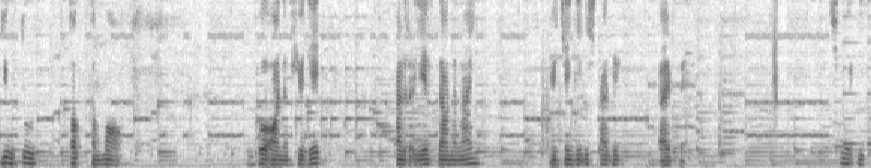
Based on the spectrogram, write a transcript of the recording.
You two talk some more. Go on a few dates. Hundred years down the line, you changing each other's diapers. Sure, it's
